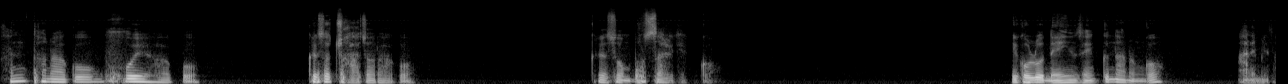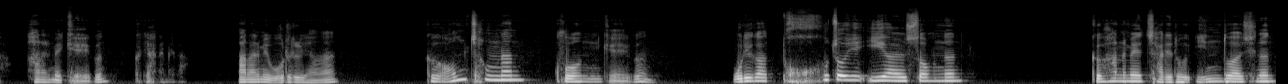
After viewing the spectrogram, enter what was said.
한탄하고 후회하고 그래서 좌절하고 그래서 못 살겠고 이걸로 내 인생 끝나는 거 아닙니다. 하나님의 계획은 그게 아닙니다. 하나님이 우리를 향한 그 엄청난 구원 계획은 우리가 도저히 이해할 수 없는 그 하나님의 자리로 인도하시는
